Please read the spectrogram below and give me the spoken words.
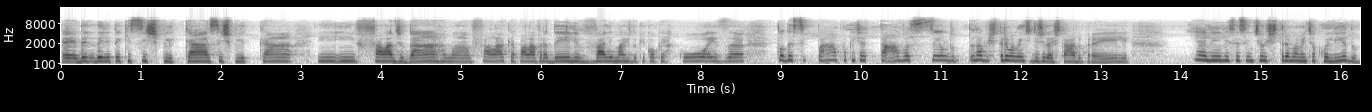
é, dele, dele ter que se explicar, se explicar e, e, falar de Dharma, falar que a palavra dele vale mais do que qualquer coisa, todo esse papo que já estava sendo, estava extremamente desgastado para ele. E ali ele se sentiu extremamente acolhido.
